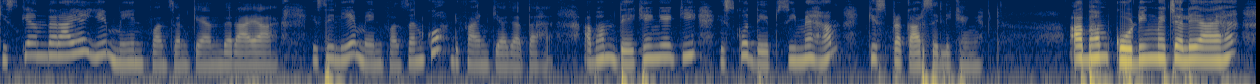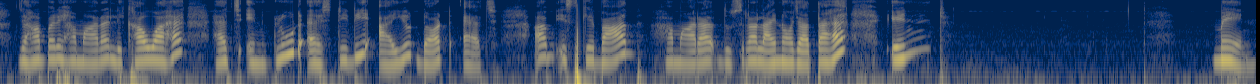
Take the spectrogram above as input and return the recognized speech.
किसके अंदर आया? ये मेन फ़ंक्शन के अंदर आया है। इसीलिए मेन फ़ंक्शन को डिफ़ाइन किया जाता है। अब हम देखेंगे कि इसको देपसी में हम किस प्रकार से लिखेंगे। अब हम कोडिंग में चले आए हैं, जहाँ पर हमारा लिखा हुआ है H include H T D I U dot H अब इसके बाद हमारा दूसरा लाइन हो जाता है इंट मेन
